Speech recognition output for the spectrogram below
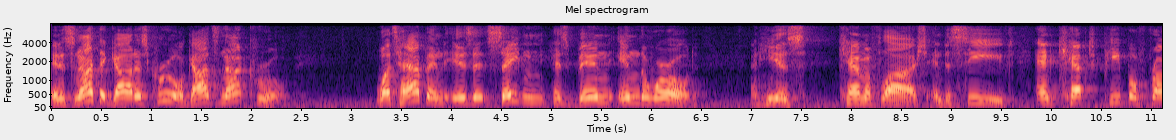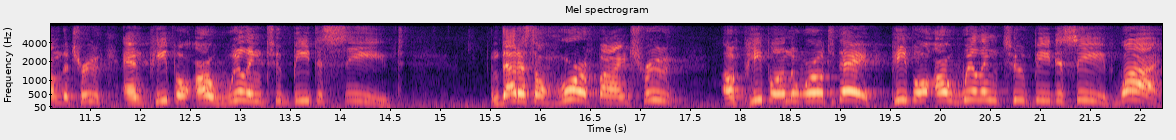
And it's not that God is cruel. God's not cruel. What's happened is that Satan has been in the world and he has camouflaged and deceived and kept people from the truth. And people are willing to be deceived. And that is the horrifying truth of people in the world today. People are willing to be deceived. Why?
